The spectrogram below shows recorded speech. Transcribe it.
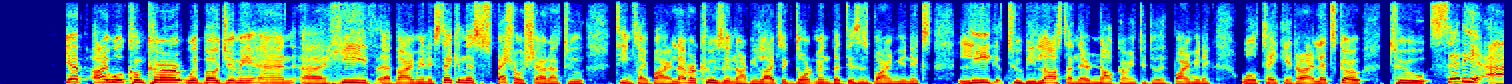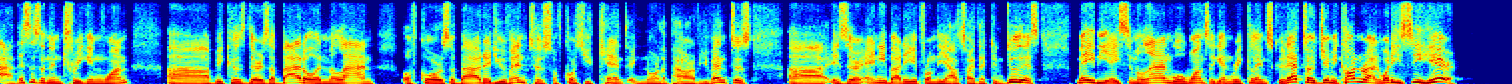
Yep, I will concur with both Jimmy and uh, Heath. Uh, Bayern Munich's taking this. special shout out to teams like Bayer Leverkusen, RB Leipzig, Dortmund, but this is Bayern Munich's league to be lost, and they're not going to do it. Bayern Munich will take it. All right, let's go to Serie A. This is an intriguing one uh, because there's a battle in Milan, of course, about it. Juventus, of course, you can't ignore the power of Juventus. Uh, is there anybody from the outside that can do this? Maybe AC Milan will once again reclaim Scudetto. Jimmy Conrad, what do you see here?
